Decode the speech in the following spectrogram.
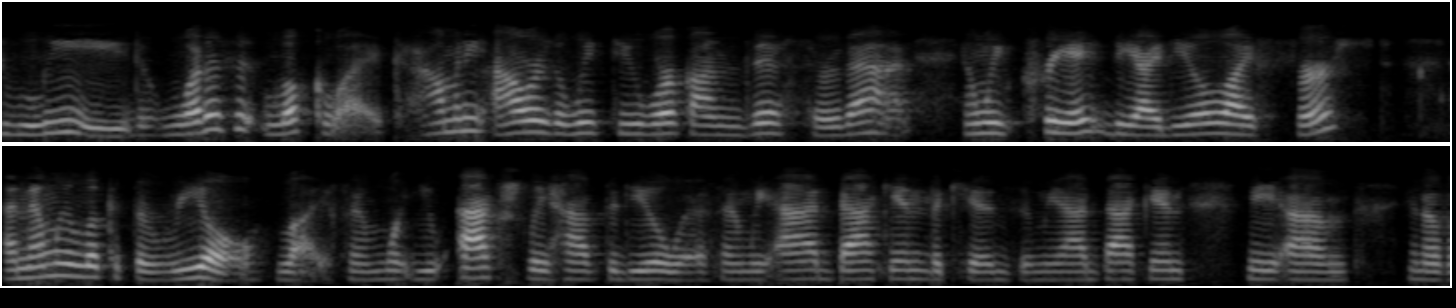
to lead, what does it look like? How many hours a week do you work on this or that? And we create the ideal life first and then we look at the real life and what you actually have to deal with and we add back in the kids and we add back in the um you know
